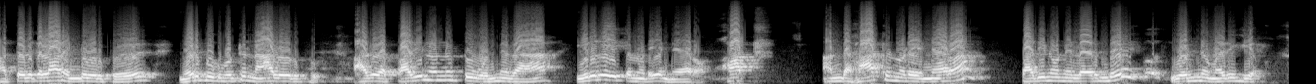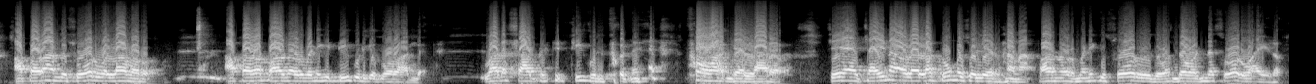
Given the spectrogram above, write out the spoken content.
மற்றதுக்கெல்லாம் ரெண்டு உறுப்பு. நெருப்புக்கு மட்டும் நாலு உறுப்பு. அதுல பதினொன்னு டு ஒன்று தான் இருதயத்தினுடைய நேரம். ஹார்ட் அந்த ஹார்ட்டினுடைய நேரம் பதினொன்னுல இருந்து ஒன்று வரைக்கும். அப்பதான் அந்த சோர்வெல்லாம் வரும். அப்பதான் பதினோரு மணிக்கு டீ குடிக்க போவாங்க. வடை சாப்பிட்டுட்டு டீ குடிப்போன்னு போவாங்க எல்லாரும். சே- சைனாவுல எல்லாம் தூங்க சொல்லிடுறானா பதினோரு மணிக்கு சோறு இது வந்த உடனே சோறு ஆயிடும்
